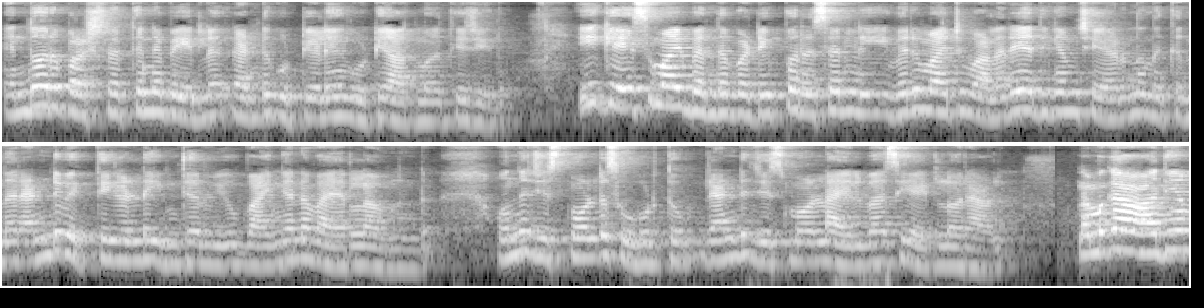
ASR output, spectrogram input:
എന്തോ ഒരു പ്രശ്നത്തിന്റെ പേരിൽ രണ്ട് കുട്ടികളെയും കൂട്ടി ആത്മഹത്യ ചെയ്തു. ഈ കേസുമായി ബന്ധപ്പെട്ട് ഇപ്പോൾ റീസെന്റ്ലി ഇവരുമായിട്ട് വളരെയധികം ചേർന്ന് നിൽക്കുന്ന രണ്ട് വ്യക്തികളുടെ ഇന്റർവ്യൂ ഭയങ്കര വൈറലാവുന്നുണ്ട് ഒന്ന് ജിസ്മോളുടെ സുഹൃത്തും രണ്ട് ജിസ്മോളുടെ അയൽവാസിയായിട്ടുള്ള ഒരാൾ നമുക്ക് ആദ്യം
